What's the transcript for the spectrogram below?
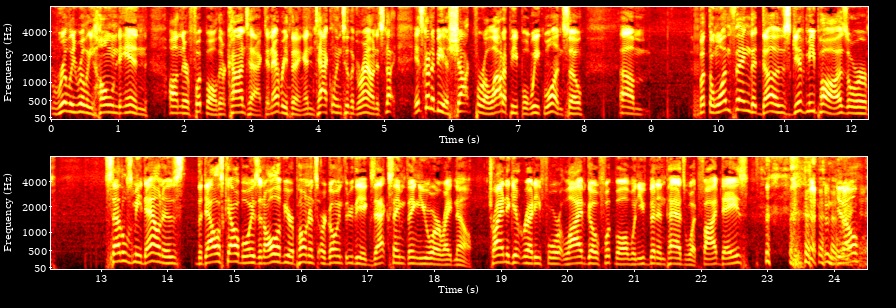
really, really honed in on their football, their contact, and everything, and tackling to the ground. It's not. It's going to be a shock for a lot of people week one. So, um, but the one thing that does give me pause or settles me down is the Dallas Cowboys and all of your opponents are going through the exact same thing you are right now. Trying to get ready for live go football when you've been in pads, what, five days? you know?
